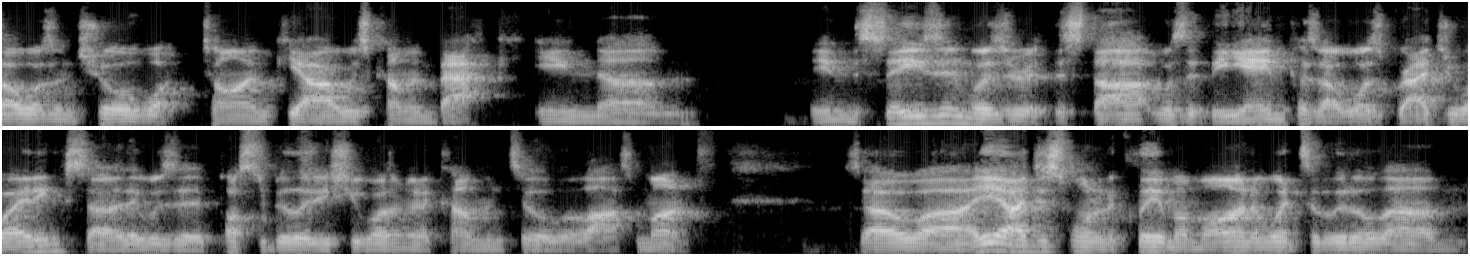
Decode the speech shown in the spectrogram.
I wasn't sure what time Kiara was coming back in um, in the season. Was it at the start? Was it the end? Because I was graduating, so there was a possibility she wasn't going to come until the last month. So uh, yeah, I just wanted to clear my mind. I went to little um,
